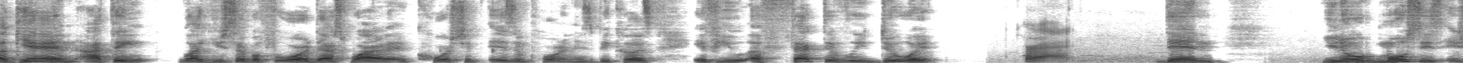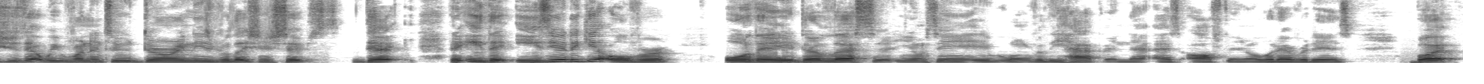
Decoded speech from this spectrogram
again, I think like you said before, that's why a courtship is important is because if you effectively do it, Correct. then you know most of these issues that we run into during these relationships, they're they're either easier to get over or they they're lesser. You know what I'm saying? It won't really happen as often or whatever it is. But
